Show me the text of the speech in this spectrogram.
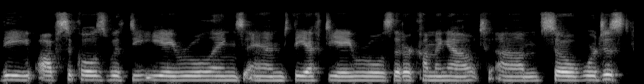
the obstacles with DEA rulings and the FDA rules that are coming out. Um, so we're just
